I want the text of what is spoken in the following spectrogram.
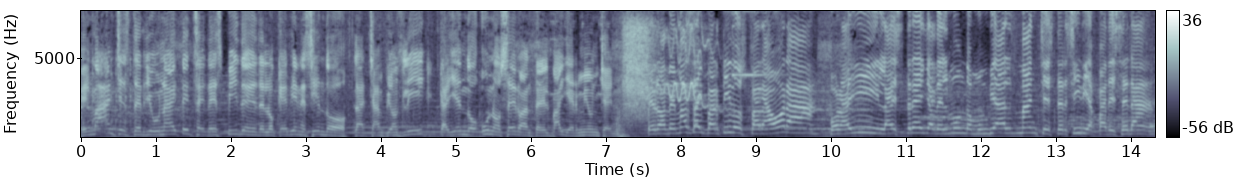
El Manchester United se despide de lo que viene siendo la Champions League, cayendo 1-0 ante el Bayern München. Pero además hay partidos para ahora. Por ahí la estrella del mundo mundial, Manchester City, aparecerá.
